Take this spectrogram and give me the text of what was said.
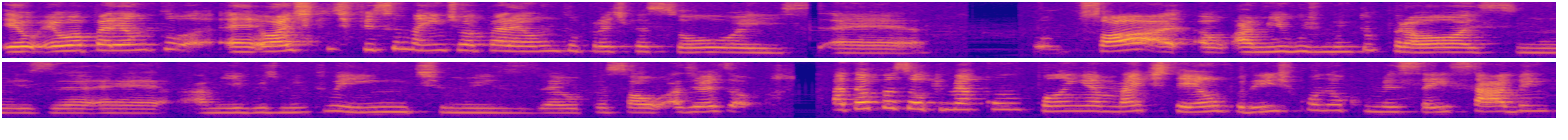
eu, eu aparento. É, eu acho que dificilmente eu aparento para as pessoas. É, só amigos muito próximos, é, é, amigos muito íntimos, é, o pessoal, às vezes, até o pessoal que me acompanha mais tempo, desde quando eu comecei, sabem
